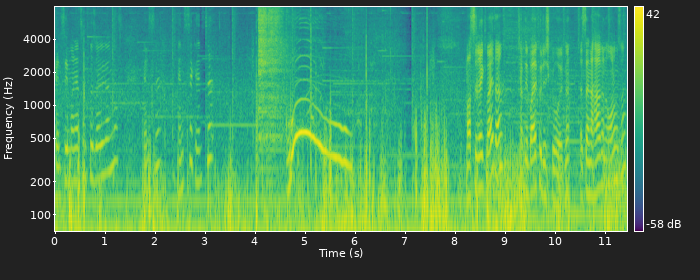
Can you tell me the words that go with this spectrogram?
Kennst du den Mann, der zum Friseur gegangen ist? Kennst du? Kennst du? Kennst du? Uh. Machst du direkt weiter? Ich habe den Ball für dich geholt, ne? Ist deine Haare in Ordnung so?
